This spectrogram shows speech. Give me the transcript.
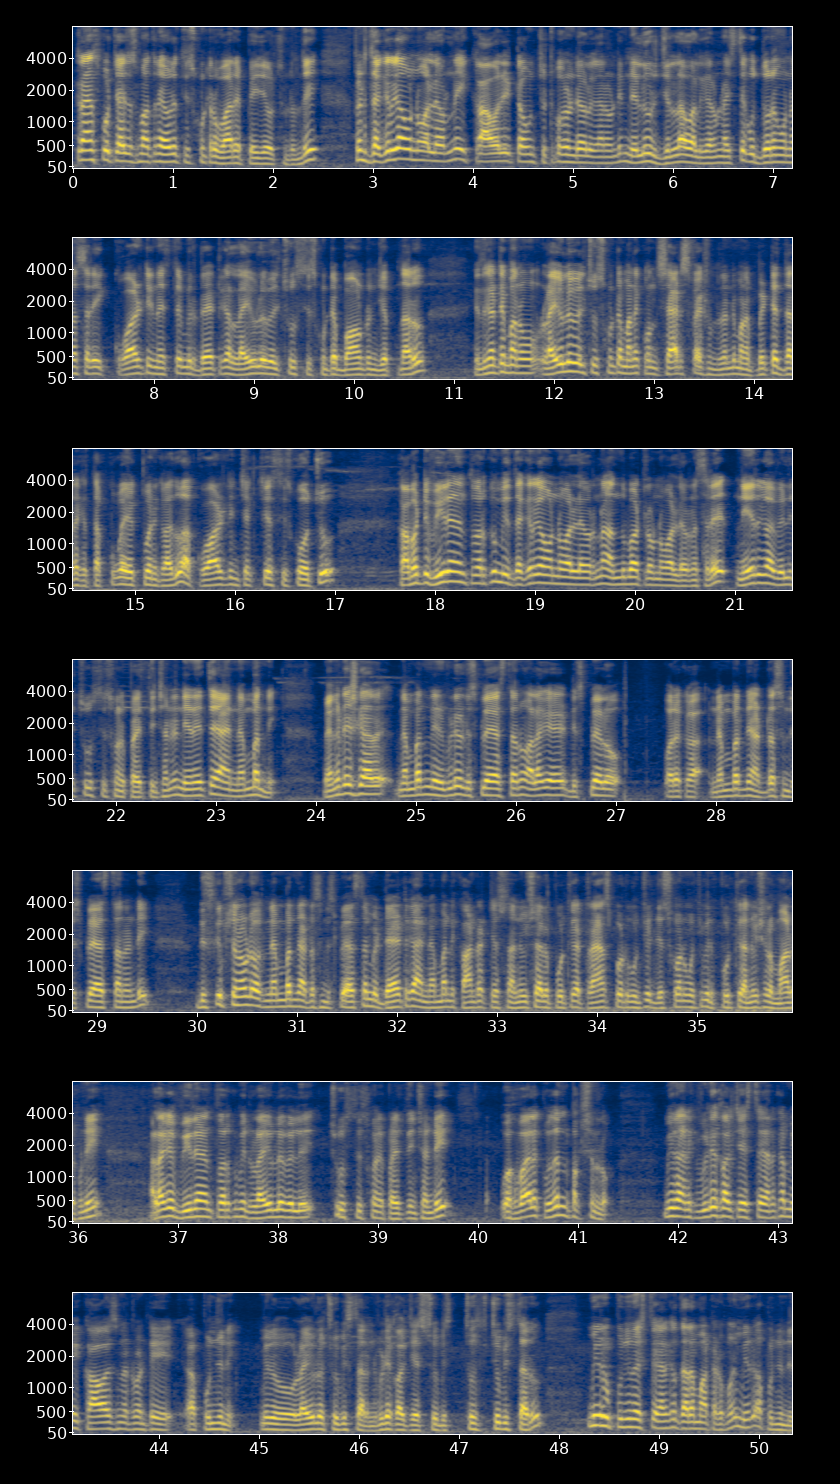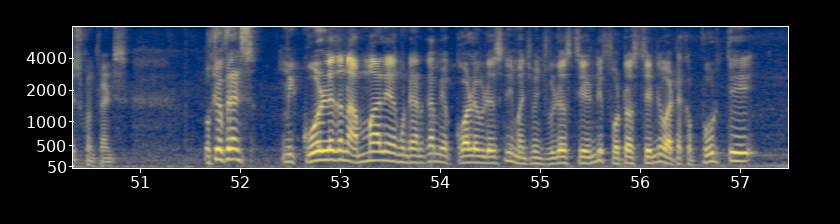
ట్రాన్స్పోర్ట్ ఛార్జెస్ మాత్రం ఎవరైతే తీసుకుంటారో వారే పే చేయాల్సి ఉంటుంది. ఫ్రెండ్స్ దగ్గరగా ఉన్న వాళ్ళు ఎవరైనా ఈ కావాలి టౌన్ చుట్టుపక్కల ఉండే వాళ్ళు కానివ్వండి నెల్లూరు జిల్లా వాళ్ళు కానివ్వండి నచ్చితే కొద్ది దూరంగా ఉన్నా సరే ఈ క్వాలిటీ నచ్చితే మీరు డైరెక్ట్గా లైవ్లో వెళ్ళి చూసి తీసుకుంటే బాగుంటుంది చెప్తున్నారు. ఎందుకంటే మనం లైవ్లో వెళ్ళి చూసుకుంటే మనకు కొంత సాటిస్ఫాక్షన్ ఉంటుందండి. మనం పెట్టే ధరకి తక్కువ ఎక్కువ అని కాదు ఆ క్వాలిటీని చెక్ చేసి తీసుకోవచ్చు. కాబట్టి వీలైనంత వరకు మీ దగ్గరగా ఉన్న వాళ్ళు ఎవరైనా అందుబాటులో ఉన్న వాళ్ళు ఎవరైనా సరే నేరుగా వెళ్ళి చూసి తీసుకునే ప్రయత్నించండి. నేనైతే ఆయన నెంబర్ని వెంకటేష్ గారి నెంబర్ని నేను వీడియో డిస్ప్లే చేస్తాను. అలాగే డిస్ప్లేలో వారి యొక్క నెంబర్ని అడ్రస్ని డిస్ప్లే చేస్తానండి. డిస్క్రిప్షన్లో కూడా ఒక నెంబర్ని అడ్రస్ డిస్ప్లే చేస్తాను. మీరు డైరెక్ట్గా ఆ నెంబర్ని కాంటాక్ట్ చేస్తున్న అన్ని విషయాలు పూర్తిగా ట్రాన్స్పోర్ట్ గురించి డిస్కౌంట్ గురించి మీరు పూర్తిగా అన్ని విషయాలు మాడుకుని అలాగే వీలైనంత వరకు మీరు లైవ్లో వెళ్ళి చూసి తీసుకొని ప్రయత్నించండి. ఒకవేళ కుదరని పక్షంలో మీరు ఆయనకి వీడియో కాల్ చేస్తే కనుక మీకు కావాల్సినటువంటి ఆ, పుంజుని మీరు లైవ్లో చూపిస్తారండి. వీడియో కాల్ చేసి చూపి చూ- చూపిస్తారు. మీరు పుంజుని వస్తే కనుక ధర మాట్లాడుకొని మీరు ఆ పుంజుని తీసుకోండి ఫ్రెండ్స్. ఓకే ఫ్రెండ్స్ మీ కోళ్ళు ఏదైనా అమ్మాలి అనుకుంటే కనుక మీ కోళ్ళ వీడియోస్ని మంచి మంచి వీడియోస్ తీయండి ఫొటోస్ తీయండి వాటి యొక్క పూర్తి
